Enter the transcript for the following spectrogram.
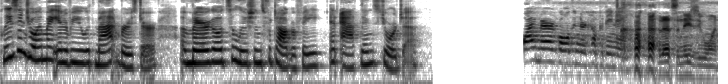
Please enjoy my interview with Matt Brewster of Marigold Solutions Photography in Athens, Georgia. Why Marigold in your company name? That's an easy one.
